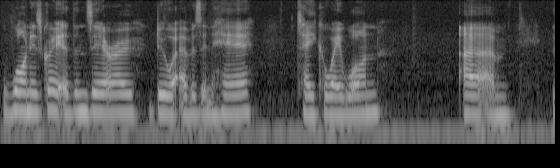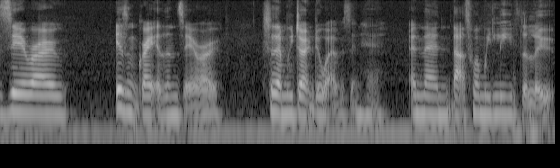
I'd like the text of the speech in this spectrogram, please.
one is greater than zero, do whatever's in here, take away one. Um, zero isn't greater than zero, so then we don't do whatever's in here. And then that's when we leave the loop.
